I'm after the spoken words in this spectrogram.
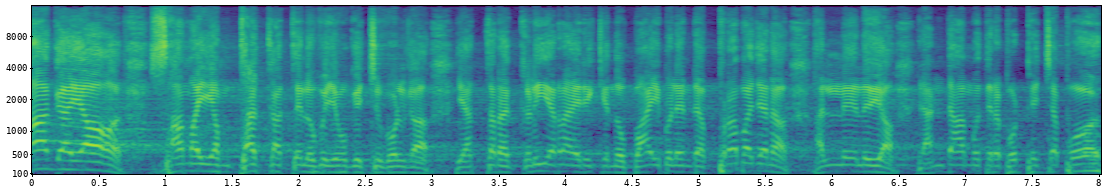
ദുഷ്കാലമാകയാൽ സമയം തക്കത്തിൽ ഉപയോഗിച്ചു കൊള്ളുക. എത്ര ക്ലിയർ ആയിരിക്കുന്നു ബൈബിളിന്റെ പ്രവചനം. അല്ലേലുയ രണ്ടാം മുദ്ര പൊട്ടിച്ചപ്പോൾ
